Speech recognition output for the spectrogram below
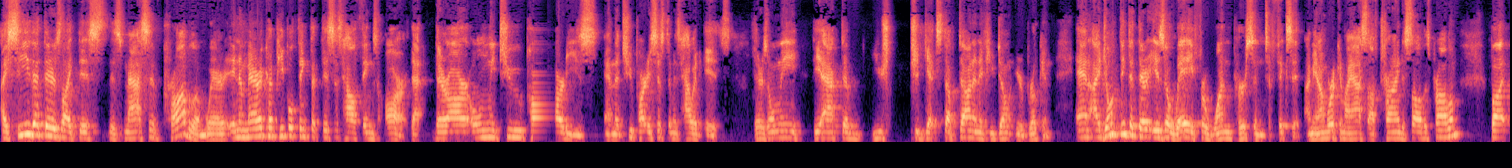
I see that there's like this this massive problem where in America people think that this is how things are, that there are only two parties and the two party system is how it is. There's only the act of you should get stuff done and if you don't you're broken. And i don't think that there is a way for one person to fix it. I mean i'm working my ass off trying to solve this problem but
